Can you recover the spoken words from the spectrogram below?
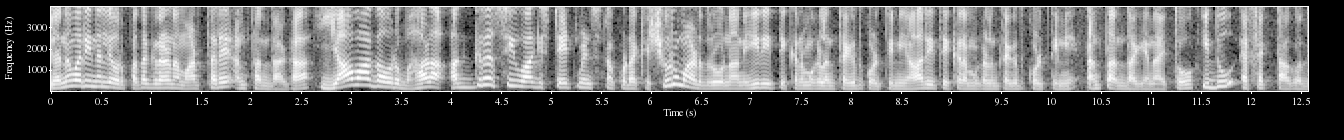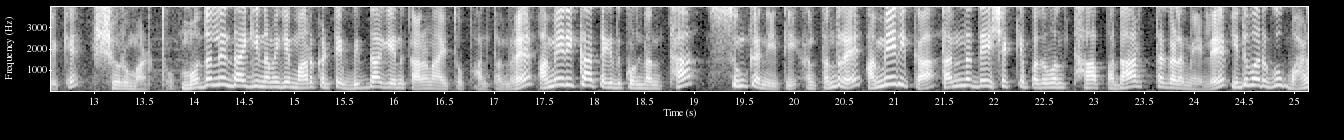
ಜನವರಿನಲ್ಲಿ ಅವರು ಪದಗ್ರಹಣ ಮಾಡ್ತಾರೆ ಅಂತಂದಾಗ, ಯಾವಾಗ ಅವರು ಬಹಳ ಅಗ್ರೆಸಿವ್ ಆಗಿ ಸ್ಟೇಟ್ಮೆಂಟ್ಸ್ನ ಕೊಡಕ್ಕೆ ಶುರು ಮಾಡಿದ್ರು, ನಾನು ಈ ರೀತಿ ಕ್ರಮಗಳನ್ನು ತೆಗೆದುಕೊಳ್ತೀನಿ, ಆ ರೀತಿ ಕ್ರಮಗಳನ್ನು ತೆಗೆದುಕೊಳ್ತೀನಿ ಅಂತ ಅಂದಾಗ ಏನಾಯ್ತು, ಇದು ಎಫೆಕ್ಟ್ ಆಗೋದಕ್ಕೆ ಶುರು ಮಾಡ್ತು. ಮೊದಲನೇದಾಗಿ ನಮಗೆ ಮಾರುಕಟ್ಟೆ ಬಿದ್ದಾಗ ಏನು ಕಾರಣ ಆಯ್ತಪ್ಪ ಅಂತಂದ್ರೆ, ಅಮೆರಿಕ ತೆಗೆದುಕೊಂಡಂತ ಸುಂಕ ನೀತಿ ಅಂತಂದ್ರೆ ಅಮೆರಿಕ ತನ್ನ ದೇಶಕ್ಕೆ ಬರುವಂತಹ ಪದಾರ್ಥಗಳ ಮೇಲೆ ಇದುವರೆಗೂ ಬಹಳ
